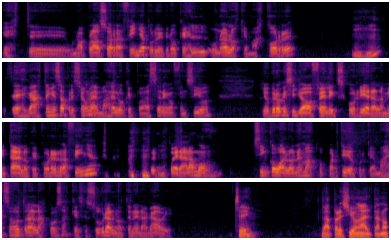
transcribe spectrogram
este, un aplauso a Rafinha porque creo que es el- uno de los que más corre Ujú. se desgasta en esa presión, además de lo que puede hacer en ofensivo. Yo creo que si Joao Félix corriera la mitad de lo que corre Rafinha, recuperáramos cinco balones más por partido, porque además esa es otra de las cosas que se sube al no tener a Gaby. Sí, la presión alta, ¿no?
